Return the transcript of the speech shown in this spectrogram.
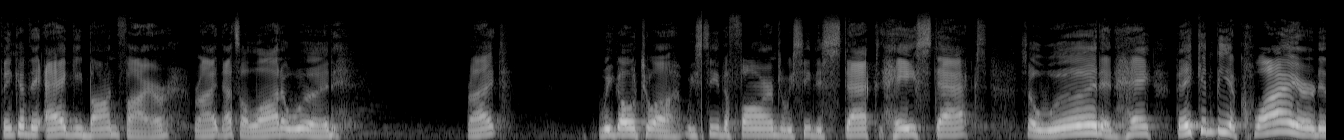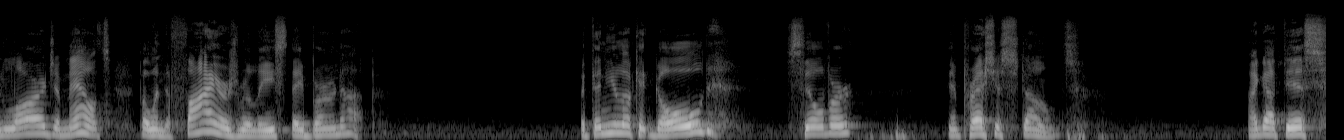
Think of the Aggie bonfire, right? That's a lot of wood, right? we go to a, we see the farms, we see these stacks, hay stacks. So wood and hay, they can be acquired in large amounts, but when the fire's released, they burn up. But then you look at gold, silver, and precious stones. I got this.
